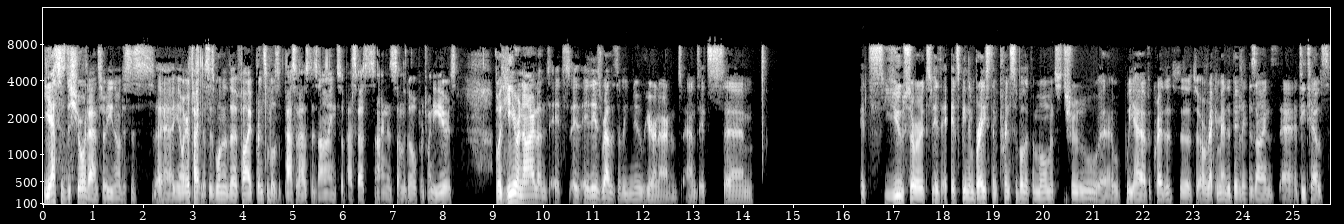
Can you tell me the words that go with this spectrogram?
yes is the short answer. You know, this is, uh, you know, airtightness is one of the five principles of passive house design. So passive house design is on the go for 20 years. But here in Ireland, it's it, it is relatively new here in Ireland, and it's um, its use or it's it, has been embraced in principle at the moment through uh, we have accredited or recommended building design uh, details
